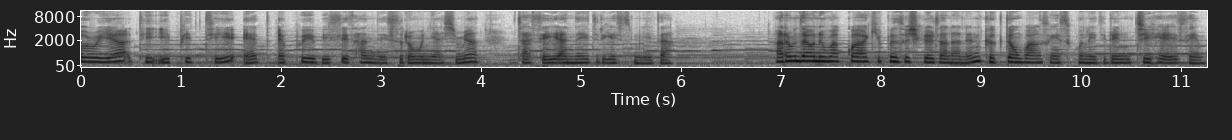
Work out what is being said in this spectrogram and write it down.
koreadept@febc.net으로 문의하시면 자세히 안내해 드리겠습니다. 아름다운 음악과 기쁜 소식을 전하는 극동방송에서 보내드린 지혜의 샘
